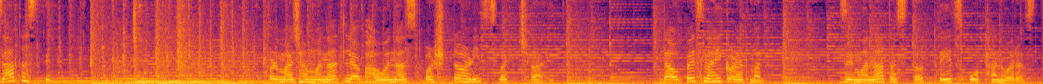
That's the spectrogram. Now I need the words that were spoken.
जात असतील. पण माझ्या मनातल्या भावना स्पष्ट आणि स्वच्छ आहेत. डावपेच नाही कळत मला. जे मनात असतं तेच ओठांवर असतं.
